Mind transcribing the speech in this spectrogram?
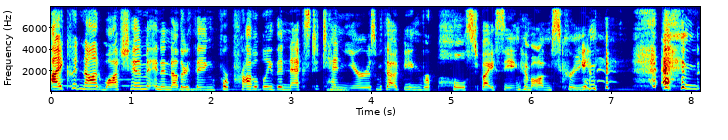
I could not watch him in another mm. thing for probably the next 10 mm. years without being repulsed by seeing him on screen. Mm. and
